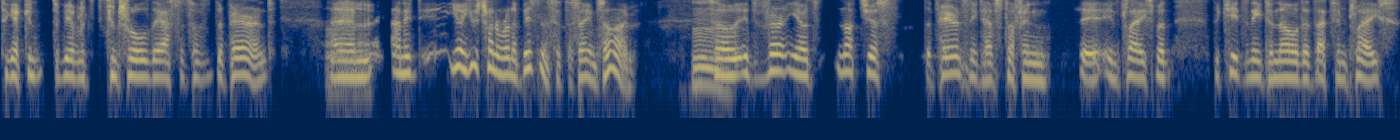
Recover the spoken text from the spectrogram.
to get con- to be able to control the assets of their parent. Oh, um, no. And it, you know, he was trying to run a business at the same time. Hmm. So it's very, you know, it's not just the parents need to have stuff in in place, but the kids need to know that that's in place,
